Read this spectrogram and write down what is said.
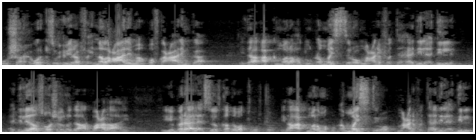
uu sharxo warkiisa wuxuu yidhahda faina alcaalima qofka caalimkaa idaa akmala hadduu dhammaystiro macrifata haadihi aladilla adiladaan soo sheegno dee arbacada ahayd iyo baraa sidood ka daba tuurto idaa akmala markuu dhammaystiro macrifata hadihi aladilla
